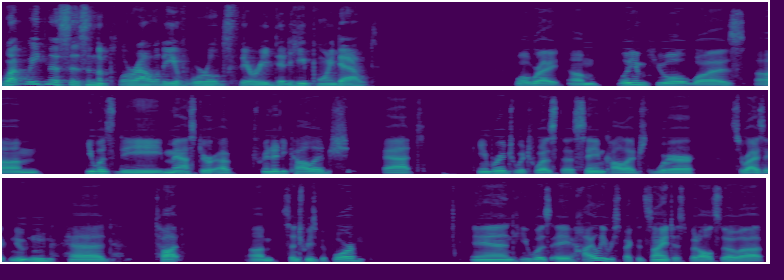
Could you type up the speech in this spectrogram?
What weaknesses in the plurality of worlds theory did he point out? Well, right. Um, William Whewell was um, he was the master of Trinity College at Cambridge, which was the same college where Sir Isaac Newton had taught um, centuries before. And he was a highly respected scientist, but also a,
